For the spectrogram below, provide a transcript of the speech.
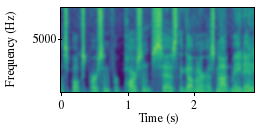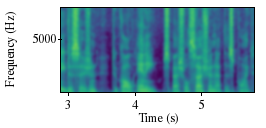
A spokesperson for Parson says the governor has not made any decision to call any special session at this point.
